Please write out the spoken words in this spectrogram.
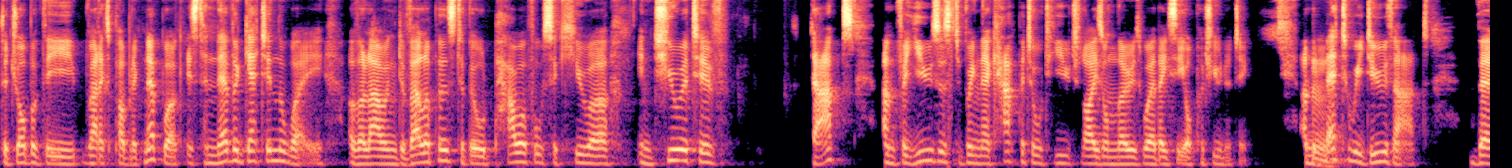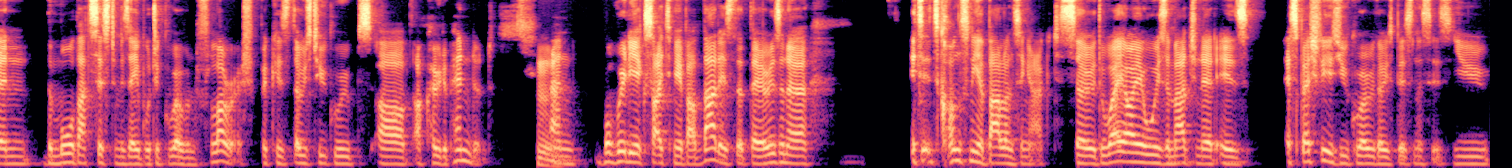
the job of the Radix public network is to never get in the way of allowing developers to build powerful, secure, intuitive dApps and for users to bring their capital to utilize on those where they see opportunity. And the Hmm. better we do that, then the more that system is able to grow and flourish because those two groups are, are codependent. Hmm. And what really excites me about that is that there isn't a it's it's constantly a balancing act. So the way I always imagine it is especially as you grow those businesses, you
